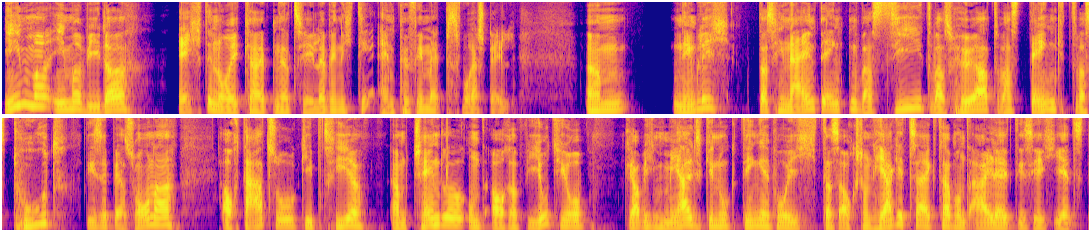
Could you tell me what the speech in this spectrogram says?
immer, immer wieder echte Neuigkeiten erzähle, wenn ich die Empathy Maps vorstelle. Ähm, nämlich das Hineindenken, was sieht, was hört, was denkt, was tut diese Persona. Auch dazu gibt es hier am Channel und auch auf YouTube, glaube ich, mehr als genug Dinge, wo ich das auch schon hergezeigt habe. Und alle, die sich jetzt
